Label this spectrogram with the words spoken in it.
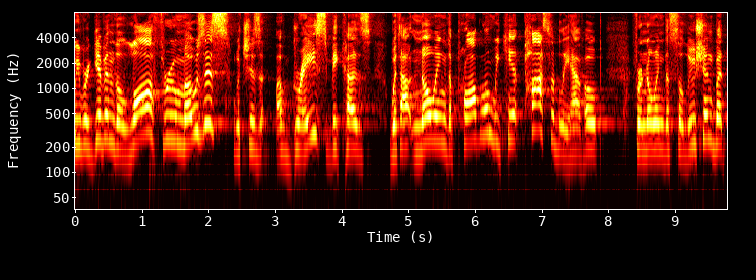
We were given the law through Moses, which is of grace because without knowing the problem, we can't possibly have hope for knowing the solution. But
